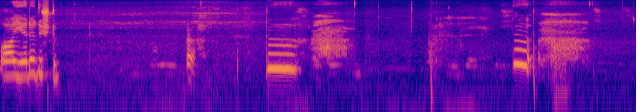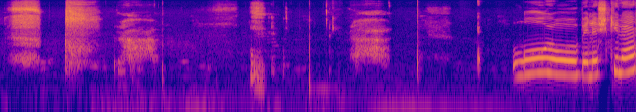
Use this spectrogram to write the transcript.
Aa yere düştüm. Beleşkile.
